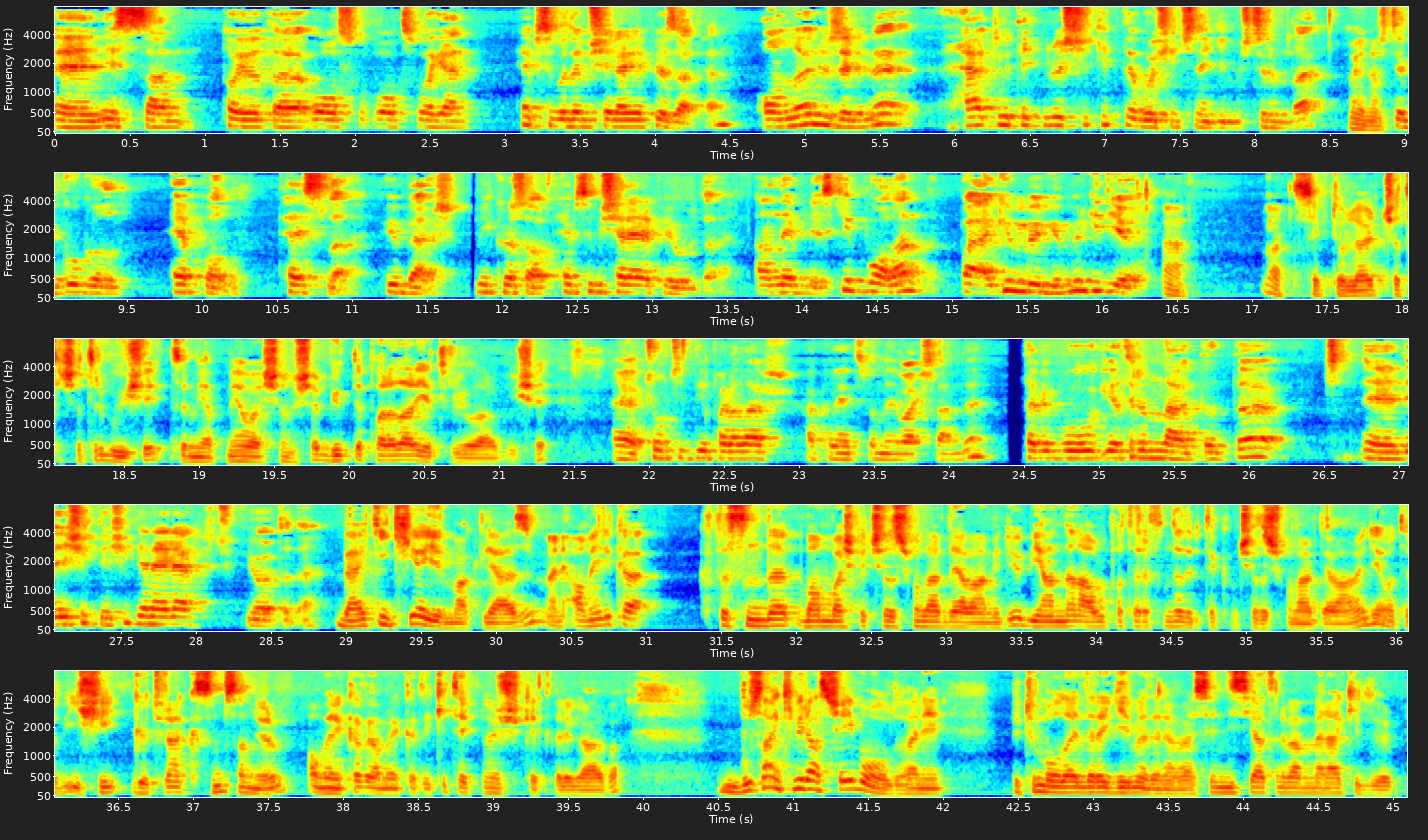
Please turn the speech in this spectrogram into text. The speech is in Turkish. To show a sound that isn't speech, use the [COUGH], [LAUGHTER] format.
e, Nissan, Toyota, Volkswagen hepsi burada bir şeyler yapıyor zaten. Onların üzerine her türlü teknoloji şirketi de bu işin içine girmiş durumda. Aynen. İşte Google, Apple, Tesla, Uber, Microsoft hepsi bir şeyler yapıyor burada. Anlayabiliriz ki bu alan bayağı gümbür gümbür gidiyor. Ha. Artık sektörler çatır çatır bu işe yatırım yapmaya başlamışlar. Büyük de paralar yatırıyorlar bu işe. Evet çok ciddi paralar hakkında yatırılmaya başlandı. Tabii bu yatırımlarda da değişik değişik deneyler çıkıyor ortada. Belki ikiye ayırmak lazım. Hani Amerika kıtasında bambaşka çalışmalar devam ediyor. Bir yandan Avrupa tarafında da bir takım çalışmalar devam ediyor. Ama tabii işi götüren kısım sanıyorum Amerika ve Amerika'daki teknoloji şirketleri galiba. Bu sanki biraz şey mi oldu? Hani bütün bu olaylara girmeden evvel senin hissiyatını ben merak ediyorum.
